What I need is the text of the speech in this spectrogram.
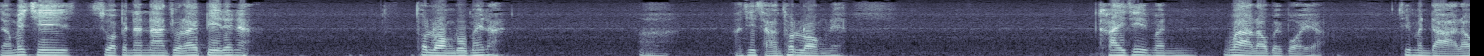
อย่างไม่ชีสวดเป็นนานๆสวดหลายปีแล้เนี่ยทดลองดูไหมล่ะอาอธิษฐานทดลองเนี่ย ใครที่มันว่าเราบ่อยๆอะที่มันด่าเรา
